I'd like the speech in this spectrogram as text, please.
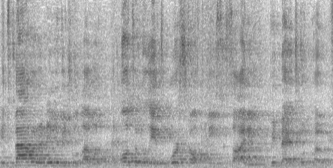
it's bad on an individual level, and ultimately it's worst off for these societies we beg to oppose.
